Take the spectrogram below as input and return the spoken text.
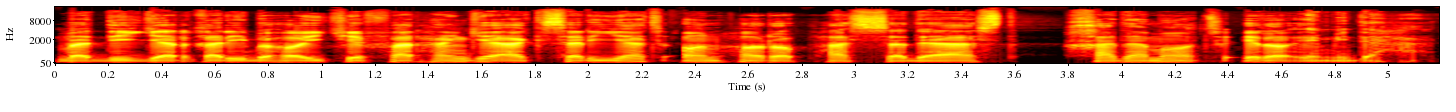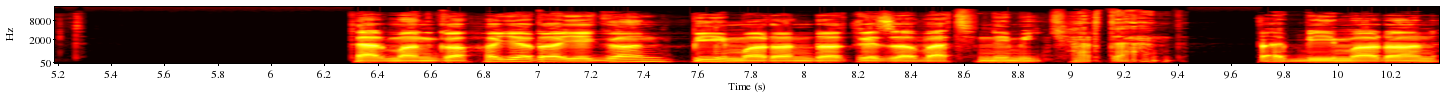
و دیگر غریبه هایی که فرهنگ اکثریت آنها را پس زده است، خدمات ارائه می دهد. درمانگاه های رایگان بیماران را قضاوت نمی کردند و بیماران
